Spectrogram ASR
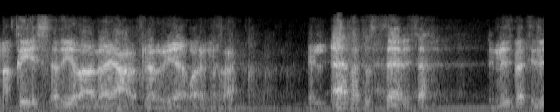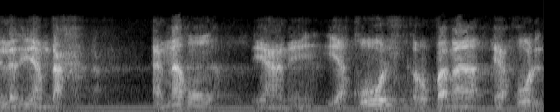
نقي السريرة لا يعرف لا الرياء ولا النفاق. الآفة الثالثة بالنسبة للذي يمدح أنه يعني يقول ربما يقول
